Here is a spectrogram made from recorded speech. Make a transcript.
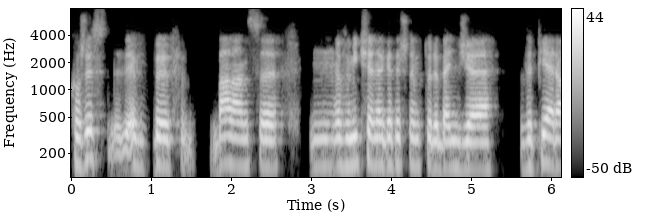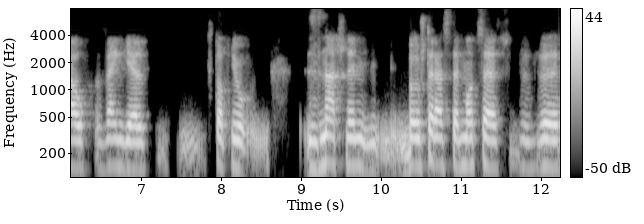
korzystny, jakby balans w miksie energetycznym, który będzie wypierał węgiel w stopniu znacznym, bo już teraz te moce w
